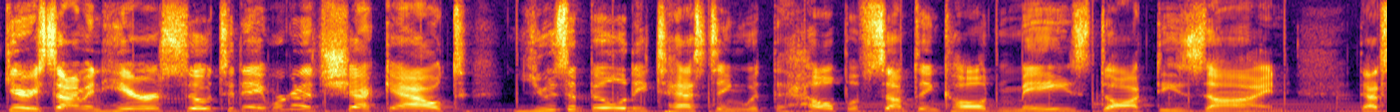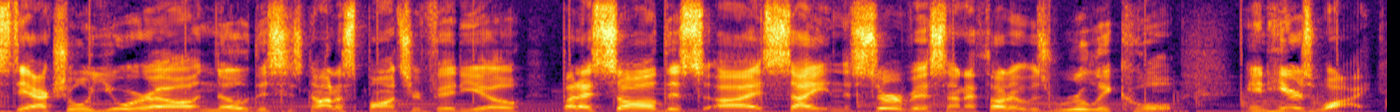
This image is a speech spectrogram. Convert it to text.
Gary Simon here. So today we're going to check out usability testing with the help of something called maze.design. That's the actual URL. No, this is not a sponsored video, but I saw this uh, site and the service and I thought it was really cool. And here's why.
